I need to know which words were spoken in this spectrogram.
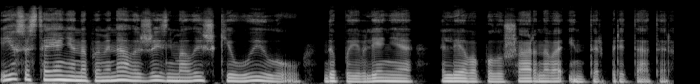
Ее состояние напоминало жизнь малышки Уиллоу до появления левополушарного интерпретатора.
